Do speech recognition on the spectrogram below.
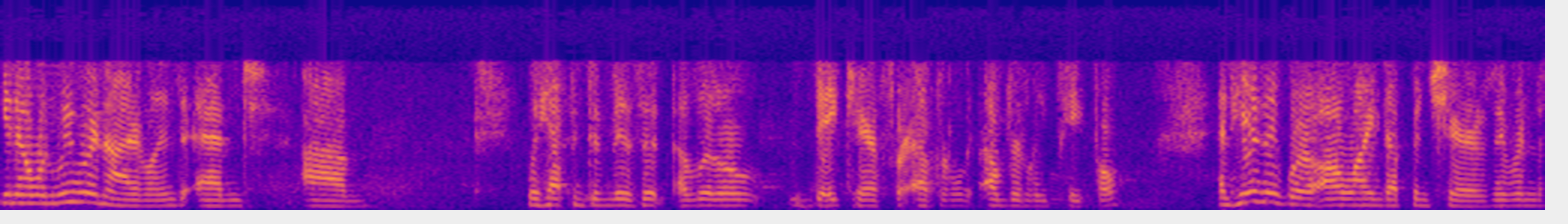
you know, when we were in Ireland and um, we happened to visit a little daycare for elderly, elderly people and here they were all lined up in chairs. They were in a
